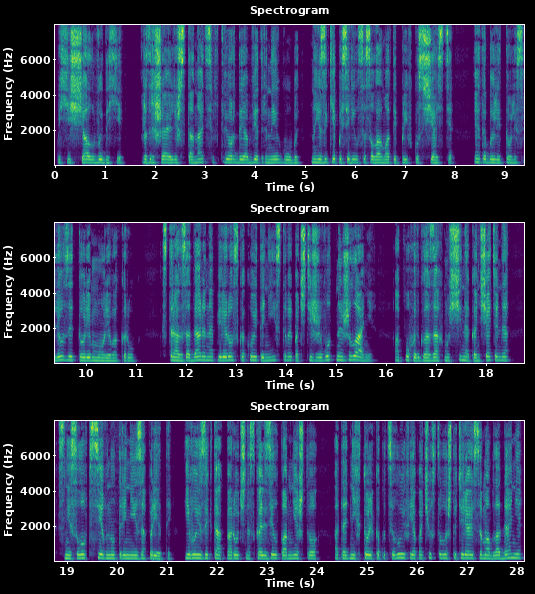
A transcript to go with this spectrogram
похищал выдохи, разрешая лишь стонать в твердые обветренные губы. На языке поселился соломатый привкус счастья. Это были то ли слезы, то ли море вокруг. Страх за Даррена перерос в какое-то неистовое, почти животное желание, а похоть в глазах мужчины окончательно снесло все внутренние запреты. Его язык так порочно скользил по мне, что от одних только поцелуев я почувствовала, что теряю самообладание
